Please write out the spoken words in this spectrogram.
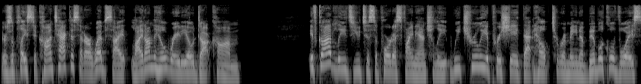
There's a place to contact us at our website, lightonthehillradio.com. If God leads you to support us financially, we truly appreciate that help to remain a biblical voice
